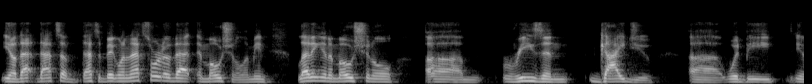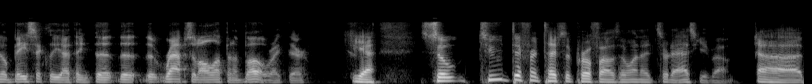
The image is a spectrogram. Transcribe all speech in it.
you know, that that's a that's a big one. And that's sort of that emotional. I mean, letting an emotional um, reason guide you uh, would be, you know, basically, I think the the the wraps it all up in a bow right there. Yeah. So two different types of profiles I want to sort of ask you about. Uh,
